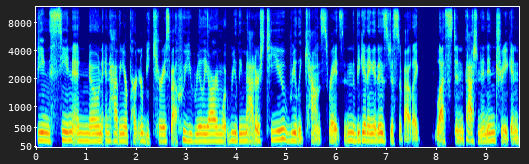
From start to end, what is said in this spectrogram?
being seen and known and having your partner be curious about who you really are and what really matters to you really counts, right? So in the beginning, it is just about like lust and passion and intrigue. And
